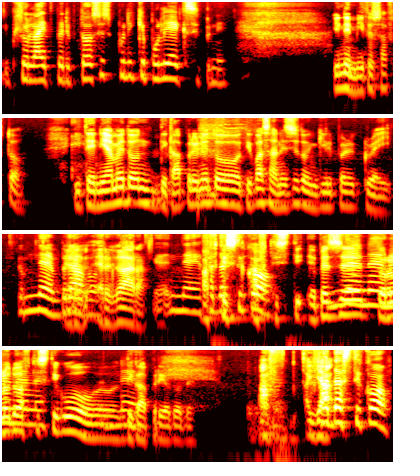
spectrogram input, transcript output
οι πιο light περιπτώσεις που είναι και πολύ έξυπνοι. Είναι μύθος αυτό; Η ταινία με τον Ντικάπριο είναι το τι βασανίζει τον Gilbert Gray. Ναι, μπράβο. Ερ- εργάρα. Ε, ναι, Αυτισ- φανταστικό. αυτιστη- έπαιζε Ναι, ναι, το ρόλο ναι, του ναι, ναι. αυτιστικού Ναι. Ντικάπριο τότε. Αυ- για, Φανταστικό.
